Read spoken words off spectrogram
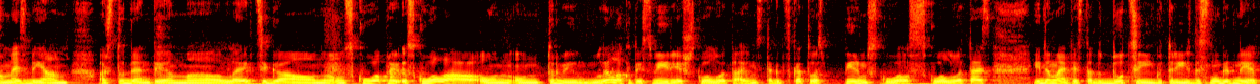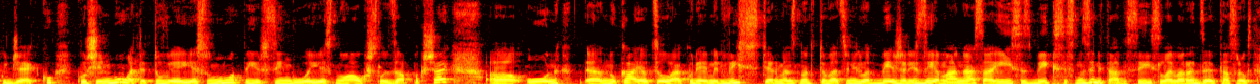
Un mēs bijām ar studentiem uh, Leipzigā un, un sko, pri- skolā, un, un tur bija lielākoties vīriešu skolotāji. Un es tagad skatos pirmsskolas skolotājs. Iedomājieties tādu ducīgu 30 gadnieku džeku, kurš ir notetuvējies un nopīrsingojies no augšas līdz apakšai. Uh, un, uh, nu, kā jau cilvēki, kuriem ir viss ķermenis notetuvēts, viņi ļoti bieži arī ziemā nesā īsas bikses. Nu, zini, tādas īsas, lai var redzēt tās rokas.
